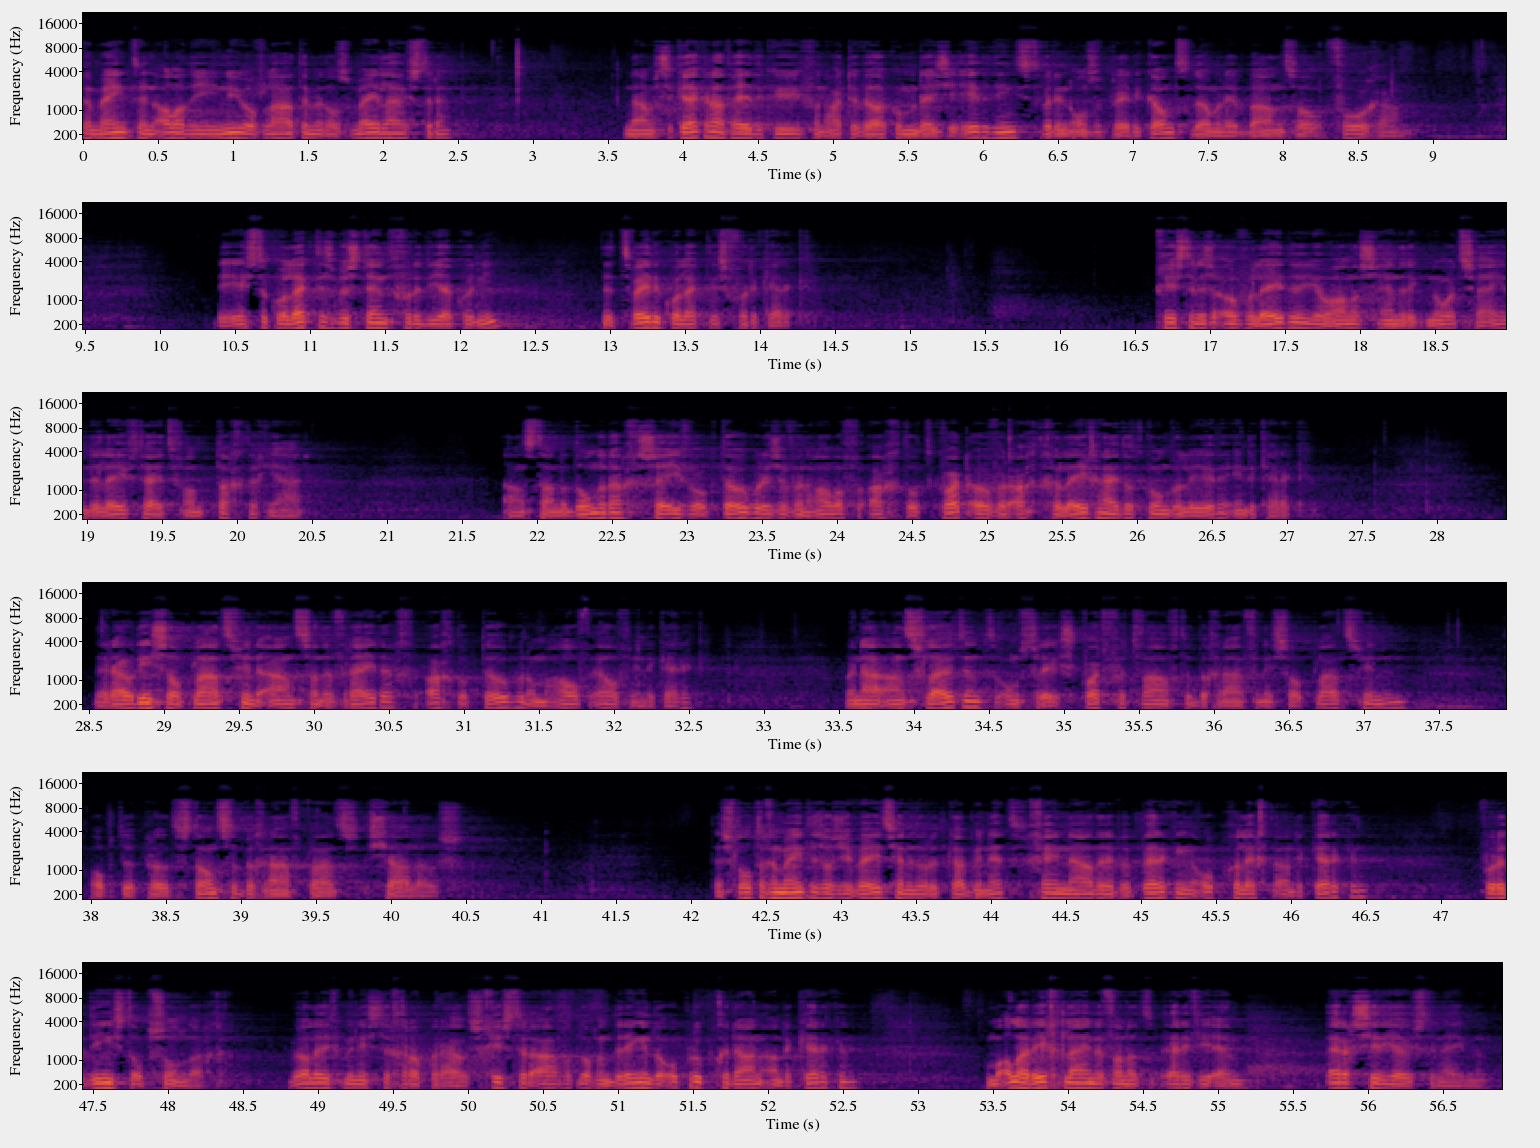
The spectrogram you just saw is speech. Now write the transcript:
gemeente en alle die nu of later met ons meeluisteren. Namens de kerkraad heet ik u van harte welkom in deze eredienst, waarin onze predikant, dominee Baan, zal voorgaan. De eerste collect is bestemd voor de diaconie, de tweede collect is voor de kerk. Gisteren is overleden Johannes Hendrik Noordzij in de leeftijd van 80 jaar. Aanstaande donderdag 7 oktober is er van half acht tot kwart over acht gelegenheid tot condoleren in de kerk. De rouwdienst zal plaatsvinden aanstaande vrijdag 8 oktober om half elf in de kerk. Waarna aansluitend omstreeks kwart voor twaalf de begrafenis zal plaatsvinden op de protestantse begraafplaats Charloes. Ten slotte gemeente, zoals je weet, zijn er door het kabinet geen nadere beperkingen opgelegd aan de kerken voor de dienst op zondag. Wel heeft minister Grapperhaus gisteravond nog een dringende oproep gedaan aan de kerken om alle richtlijnen van het RIVM erg serieus te nemen.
